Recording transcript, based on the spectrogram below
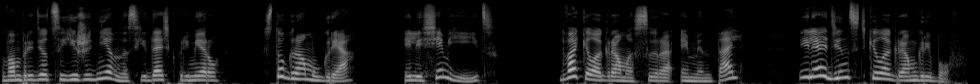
Вам придется ежедневно съедать, к примеру, 100 грамм угря или 7 яиц, 2 килограмма сыра эмменталь или 11 килограмм грибов.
